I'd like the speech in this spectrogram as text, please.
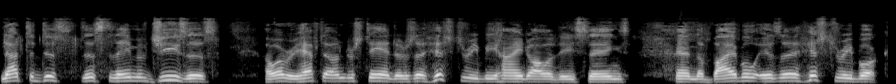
not to dis, dis the name of Jesus. However, you have to understand there's a history behind all of these things, and the Bible is a history book.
